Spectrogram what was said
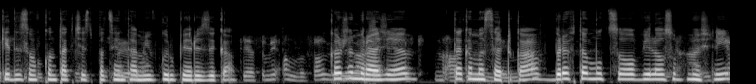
kiedy są w kontakcie z pacjentami w grupie ryzyka. W każdym razie taka maseczka, wbrew temu, co wiele osób myśli,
